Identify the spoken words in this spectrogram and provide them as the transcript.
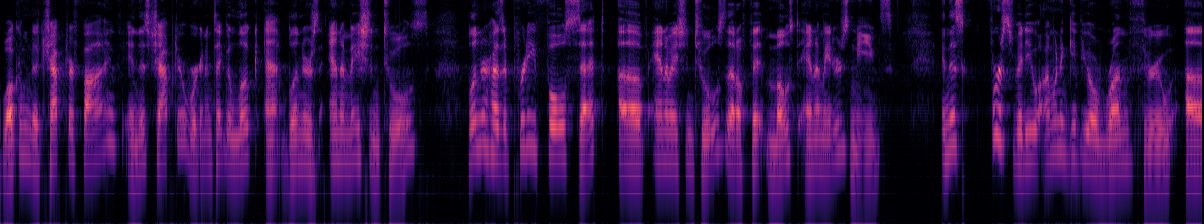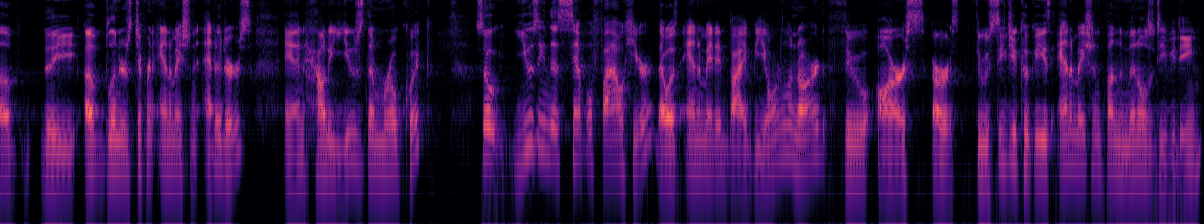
Welcome to Chapter 5. In this chapter, we're going to take a look at Blender's animation tools. Blender has a pretty full set of animation tools that'll fit most animators' needs. In this first video, I'm going to give you a run through of, the, of Blender's different animation editors and how to use them real quick. So using this sample file here that was animated by Bjorn Leonard through our or through CG Cookie's Animation Fundamentals DVD,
